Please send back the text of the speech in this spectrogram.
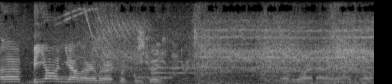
Uh, beyond yellow alert would be good. Well, we are at that area as well.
